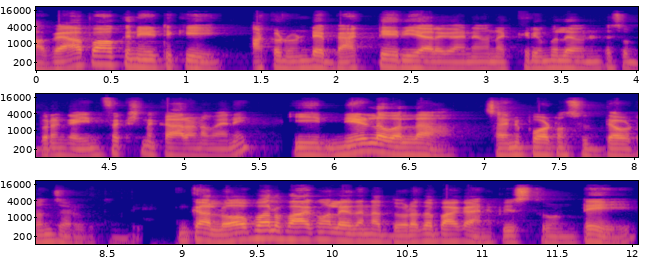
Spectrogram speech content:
ఆ వేపాకు నీటికి అక్కడ ఉండే బ్యాక్టీరియాలు కానీ ఏమైనా క్రిములు ఏమైనా ఉంటే శుభ్రంగా ఇన్ఫెక్షన్ కారణమని ఈ నీళ్ళ వల్ల చనిపోవటం శుద్ధి అవ్వటం జరుగుతుంది. ఇంకా లోపల భాగంలో ఏదైనా దురద బాగా అనిపిస్తూ ఉంటే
